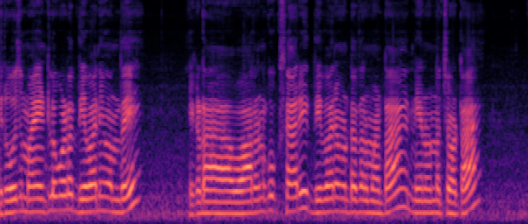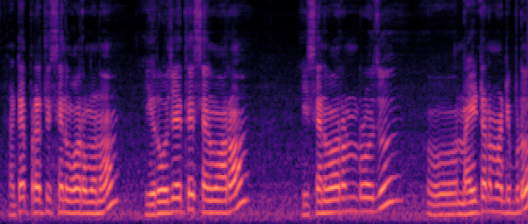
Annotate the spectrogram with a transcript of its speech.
ఈరోజు మా ఇంట్లో కూడా దివానీ ఉంది. ఇక్కడ వారానికి ఒకసారి దివానీ ఉంటుందన్నమాట నేనున్న చోట. అంటే ప్రతి శనివారం ఈ రోజైతే అయితే శనివారం. ఈ శనివారం రోజు నైట్ అనమాట ఇప్పుడు.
